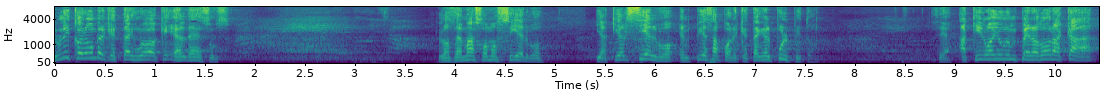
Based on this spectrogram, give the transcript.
único nombre que está en juego aquí es el de Jesús. Los demás somos siervos. Y aquí el siervo empieza por el que está en el púlpito aquí no hay un emperador acá,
